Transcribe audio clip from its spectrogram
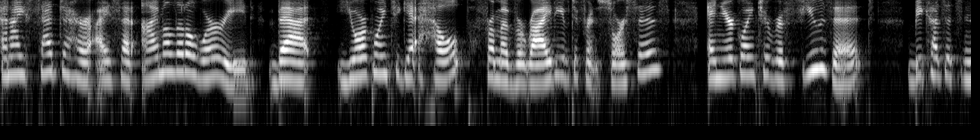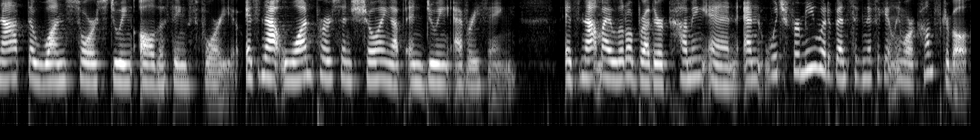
And I said to her, I said, I'm a little worried that you're going to get help from a variety of different sources and you're going to refuse it because it's not the one source doing all the things for you. It's not one person showing up and doing everything. It's not my little brother coming in, and which for me would have been significantly more comfortable.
